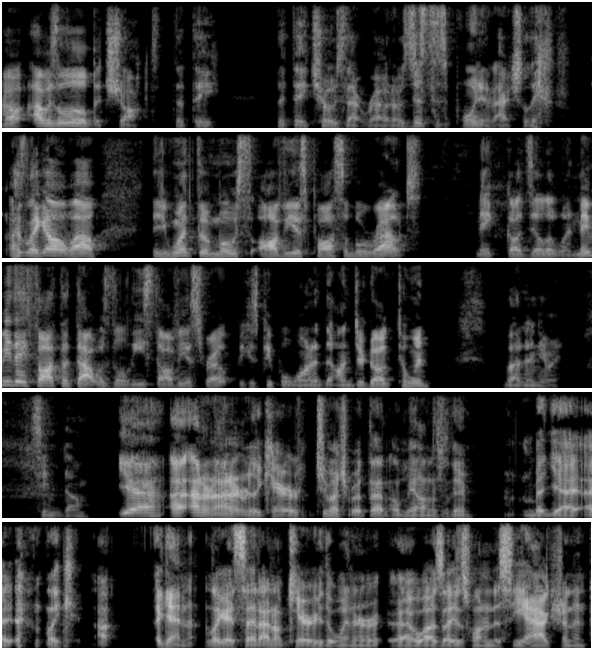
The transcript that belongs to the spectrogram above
I, I was a little bit shocked that they that they chose that route. I was just disappointed actually. I was like, oh wow, they went the most obvious possible route. Make Godzilla win. Maybe they thought that that was the least obvious route because people wanted the underdog to win. But anyway, seemed dumb. Yeah, I, I don't know. I don't really care too much about that. I'll be honest with you. But yeah, I like I, again, like I said, I don't care who the winner uh, was. I just wanted to see action, and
